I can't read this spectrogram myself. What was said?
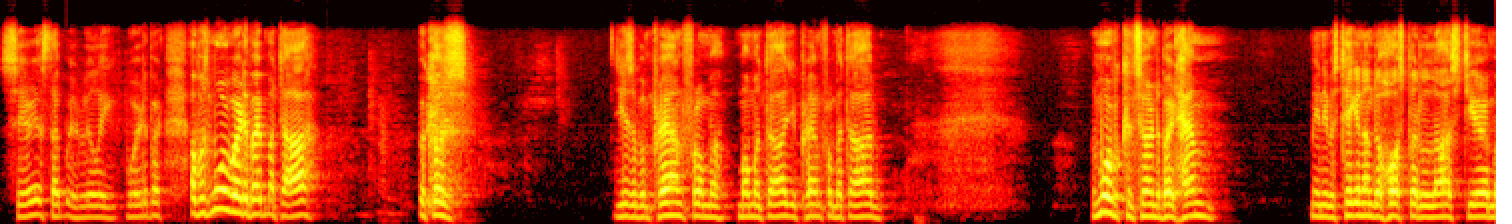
serious that we really worried about. I was more worried about my dad because you have been praying for my mum and dad, you're praying for my dad. I was more concerned about him. I mean, he was taken into hospital last year and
